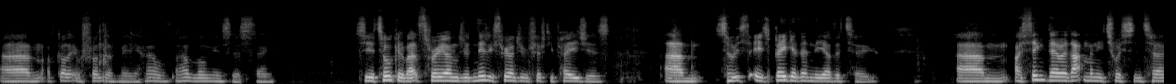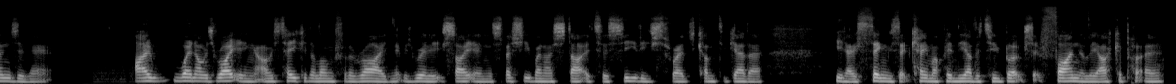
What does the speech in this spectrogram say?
Um, I've got it in front of me. How how long is this thing? So you're talking about 300, nearly 350 pages. Um, so it's it's bigger than the other two. Um, I think there are that many twists and turns in it. I when I was writing, I was taken along for the ride, and it was really exciting, especially when I started to see these threads come together. You know, things that came up in the other two books that finally I could put a,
